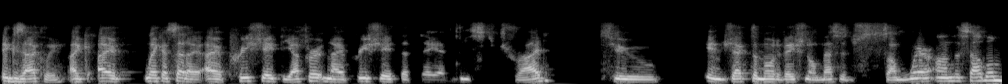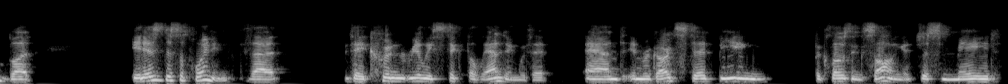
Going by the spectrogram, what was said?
Exactly. Like I like I said, I, I appreciate the effort and I appreciate that they at least tried to inject a motivational message somewhere on this album, but it is disappointing that they couldn't really stick the landing with it. And in regards to it being the closing song, it just made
